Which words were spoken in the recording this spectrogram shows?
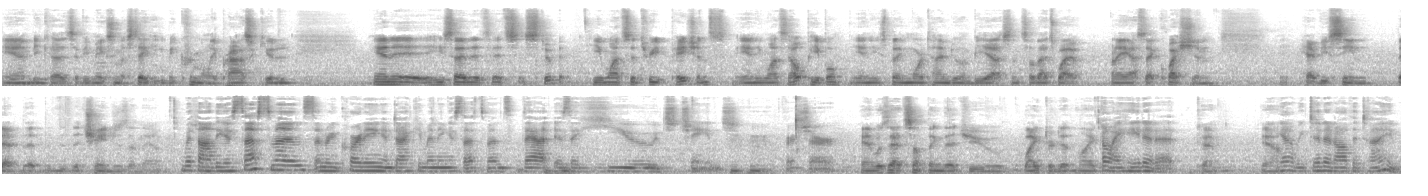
and because if he makes a mistake, he can be criminally prosecuted. And uh he said it's, it's stupid. He wants to treat patients and he wants to help people, and he's spending more time doing BS. And so that's why when I asked that question, have you seen that, that the, the changes in that? With all the assessments and recording and documenting assessments, that is a huge change for sure. And was that something that you liked or didn't like? Oh, I hated it. Okay. Yeah. Yeah, we did it all the time.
